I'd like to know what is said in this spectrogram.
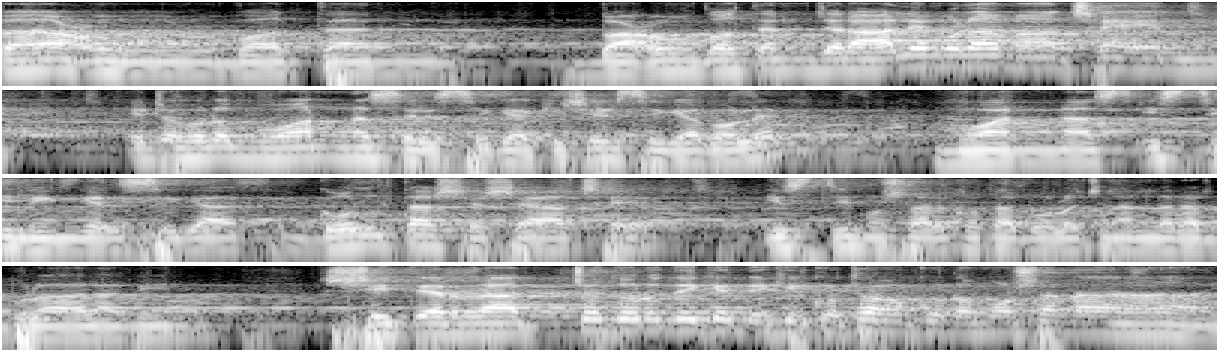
বাউদাতান বাউদাতান, যারা আলেম আছেন, এটা হলো মুয়ান্নাসের সিগা, কিসের সিগা বলে মুয়ান্নাস স্ত্রীলিঙ্গের সিগা গোলতা শেষে আছে। স্ত্রী মশার কথা বলেছেন আল্লাহ রাব্বুল আলামিন। শীতের রাত চতুর্দিকে দেখি কোথাও কোনো মশা নাই।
